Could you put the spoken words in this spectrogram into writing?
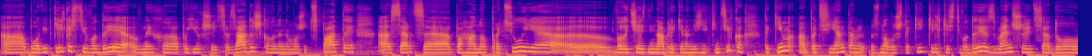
А, Бо від кількості води в них е, погіршується задишка, вони не можуть спати, серце погано працює, е, величезні набряки на нижніх кінцівках. Таким пацієнтам знову ж таки кількість води зменшується до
